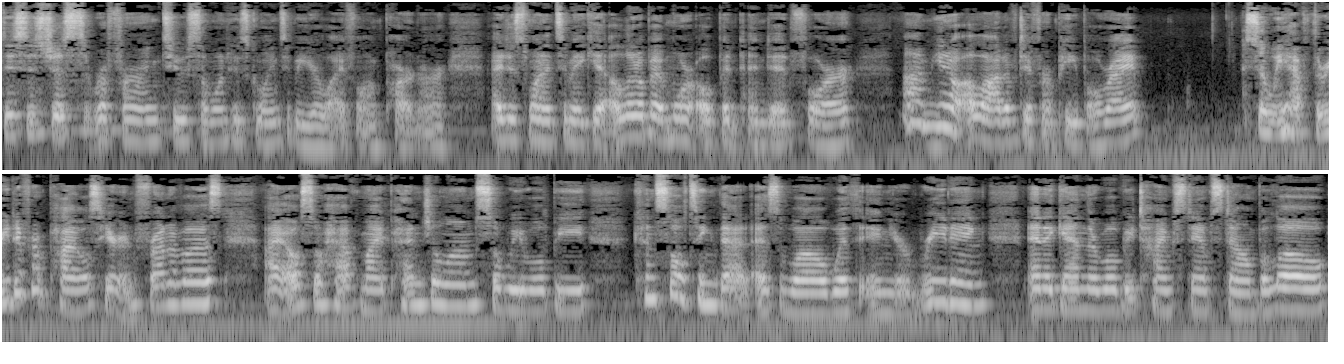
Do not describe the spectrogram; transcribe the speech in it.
This is just referring to someone who's going to be your lifelong partner. I just wanted to make it a little bit more open ended for, um, you know, a lot of different people, right? So we have three different piles here in front of us. I also have my pendulum, so we will be consulting that as well within your reading. And again, there will be timestamps down below,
